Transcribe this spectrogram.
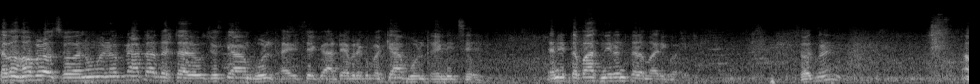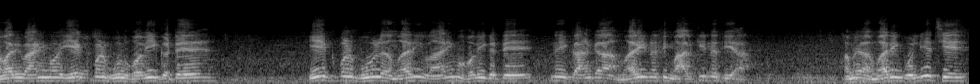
તમે સાંભળો છો અને હું એનો જ્ઞાતા દ્રષ્ટા રહું છું કે આમ ભૂલ થાય છે, કે આ ટેપ રેકોર્ડમાં ક્યાં ભૂલ થયેલી છે. એની તપાસ નિરંતર અમારી હોય. સમજ? અમારી વાણીમાં એક પણ ભૂલ હોવી ઘટે. એક પણ ભૂલ અમારી વાણીમાં હોવી ઘટે નહીં કારણ કે અમારી નથી માલકી નથી આ. અમે અમારી બોલીએ છીએ.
